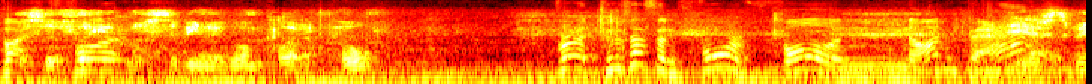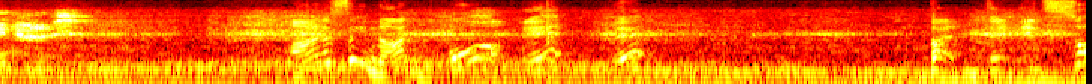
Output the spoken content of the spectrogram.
but So I for, it must have been at one point a pool. for a 2004 phone not bad It bad must have been house. Honestly not oh it, it. but it's so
